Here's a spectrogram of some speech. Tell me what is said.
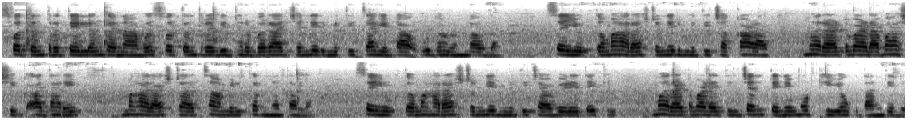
स्वतंत्र तेलंगणा व स्वतंत्र विदर्भ राज्य निर्मितीचाही डाव उधळून लावला. संयुक्त महाराष्ट्र निर्मितीच्या काळात मराठवाडा भाषिक आधारे महाराष्ट्रात सामील करण्यात आला. संयुक्त महाराष्ट्र निर्मितीच्या वेळी देखील मराठवाड्यातील जनतेने मोठे योगदान दिले.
